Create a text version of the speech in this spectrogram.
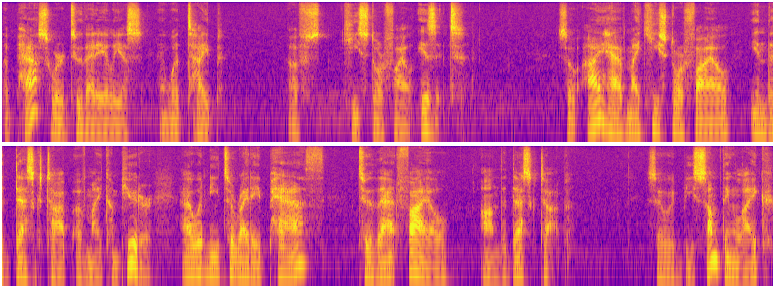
the password to that alias, and what type of key store file is it. So I have my key store file in the desktop of my computer. I would need to write a path to that file on the desktop. So it would be something like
